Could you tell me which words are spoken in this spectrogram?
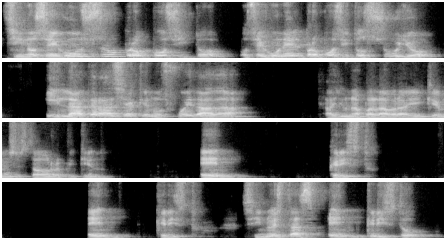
sino según su propósito o según el propósito suyo y la gracia que nos fue dada hay una palabra ahí que hemos estado repitiendo. En Cristo. En Cristo. Si no estás en Cristo,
